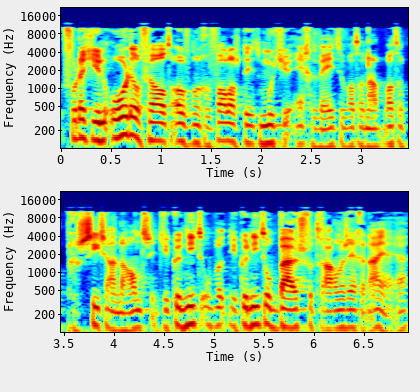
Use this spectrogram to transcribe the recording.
voordat je een oordeel velt over een geval als dit, moet je echt weten wat er nou wat er precies aan de hand zit. Je kunt niet op, je kunt niet op buis vertrouwen en zeggen, nou ja, ja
